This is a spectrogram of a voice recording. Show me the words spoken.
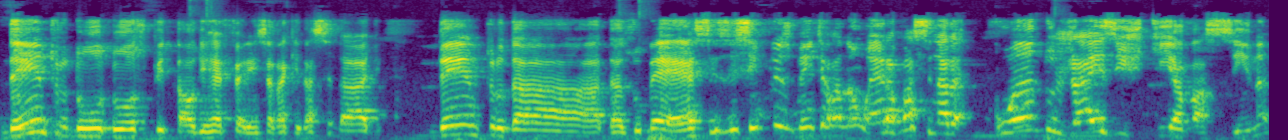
dentro do, do hospital de referência daqui da cidade, dentro da, das UBSs, e simplesmente ela não era vacinada. Quando já existia vacina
